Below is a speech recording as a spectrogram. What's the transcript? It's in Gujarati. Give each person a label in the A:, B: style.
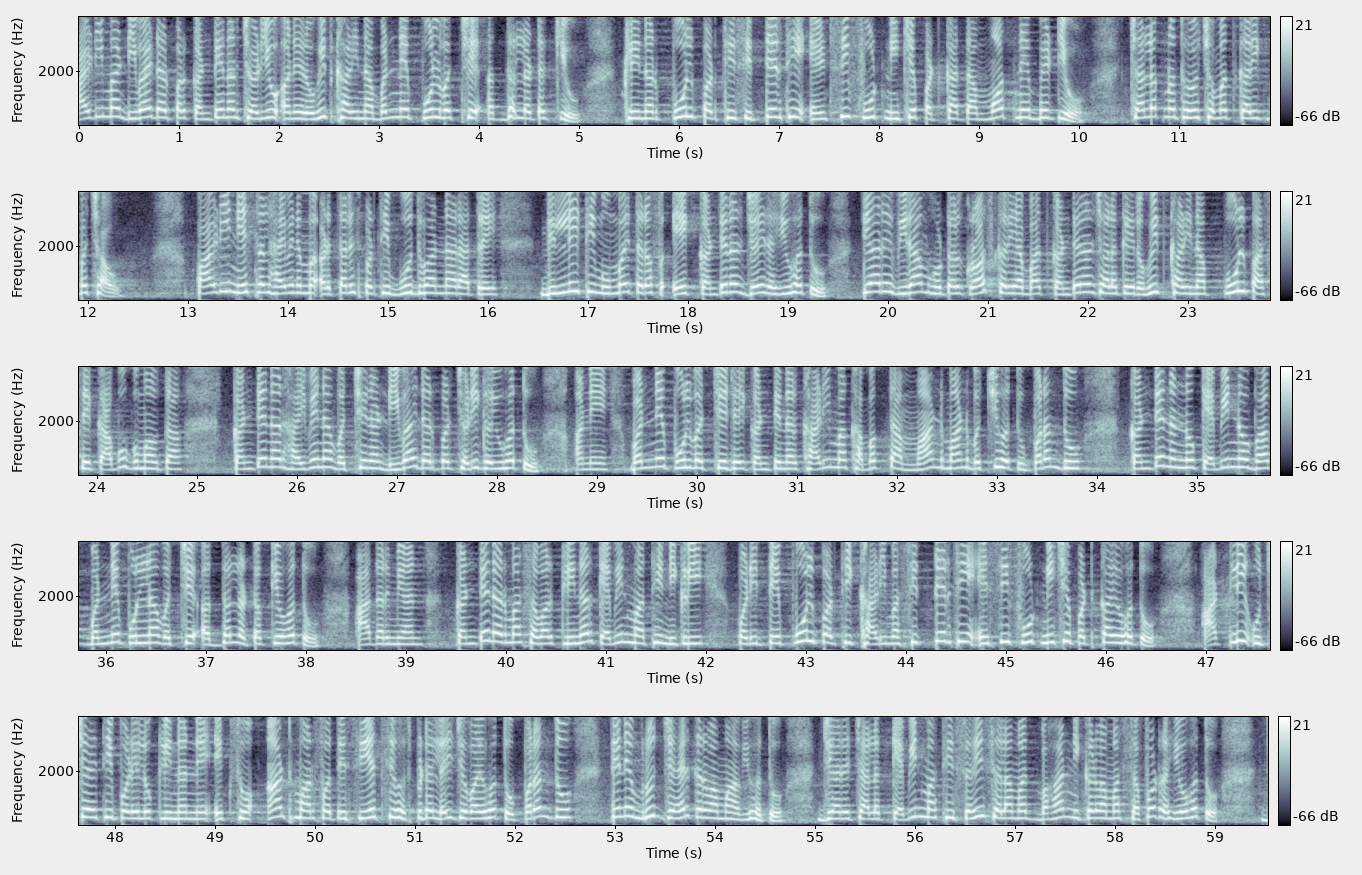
A: પારડીમાં ડિવાઈડર પર કન્ટેનર ચડ્યું અને રોહિત ખાડીના બંને પુલ વચ્ચે અદ્ધર લટક્યું. ક્લીનર પુલ પરથી સિત્તેરથી એંશી ફૂટ નીચે પટકાતા મોતને ભેટ્યો. ચાલકનો થયો ચમત્કારિક બચાવ. પારડી નેશનલ હાઈવે નંબર અડતાલીસ પરથી બુધવારના રાત્રે દિલ્હીથી મુંબઈ તરફ એક કન્ટેનર જઈ રહ્યું હતું. ત્યારે વિરામ હોટલ ક્રોસ કર્યા બાદ કન્ટેનર ચાલકે રોહિત ખાડીના પુલ પાસે કાબુ ગુમાવતા કન્ટેનર હાઈવેના વચ્ચેના ડિવાઈડર પર ચડી ગયું હતું અને બંને પુલ વચ્ચે જઈ કન્ટેનર ખાડીમાં ખાબકતા માંડ માંડ બચ્યું હતું, પરંતુ કન્ટેનરનો કેબિનનો ભાગ બંને પુલના વચ્ચે અધ્ધર લટક્યો હતો. આ દરમિયાન કન્ટેનરમાં સવાર ક્લીનર કેબિનમાંથી નીકળી પડી તે પુલ પરથી ખાડીમાં સિત્તેરથી એંસી ફૂટ નીચે પટકાયો હતો. આટલી ઊંચાઈથી પડેલો ક્લીનરને એકસો આઠ મારફતે સીએચસી હોસ્પિટલ લઈ જવાયો હતો, પરંતુ તેને મૃત જાહેર કરવામાં આવ્યો હતો. જ્યારે ચાલક કેબિનમાંથી સહી સલામત બહાર નીકળવામાં સફળ રહ્યો હતો,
